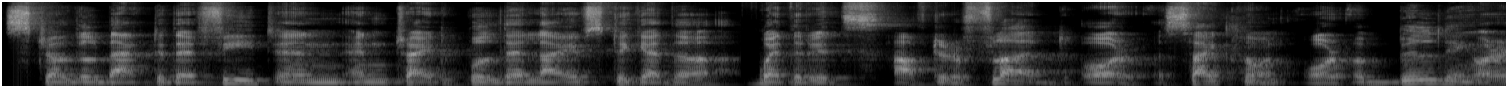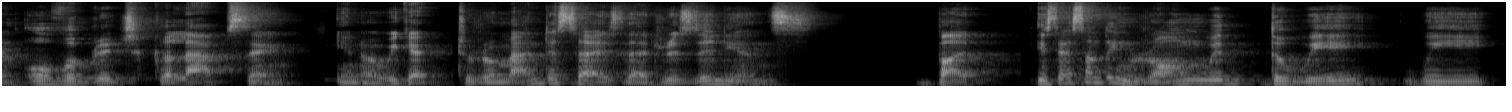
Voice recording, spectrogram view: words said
struggle back to their feet and, and try to pull their lives together, whether it's after a flood or a cyclone or a building or an overbridge collapsing. You know, we get to romanticize that resilience. But is there something wrong with the way we,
